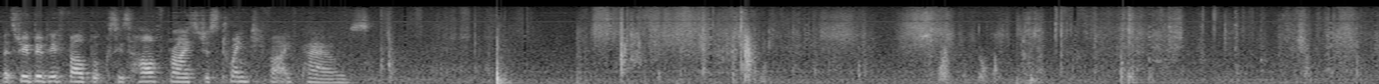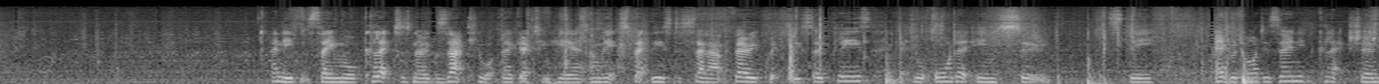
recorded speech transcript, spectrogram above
but through Bibliophile Books is half price just £25. I needn't say more. Collectors know exactly what they're getting here and we expect these to sell out very quickly so please get your order in soon. It's the Edward Ardizzone collection,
